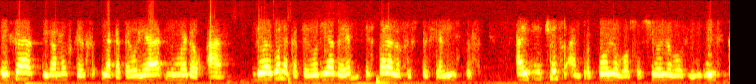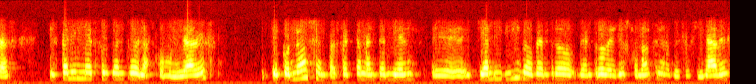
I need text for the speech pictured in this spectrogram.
Esa, digamos que es la categoría número A. Luego la categoría B es para los especialistas. Hay muchos antropólogos, sociólogos, lingüistas que están inmersos dentro de las comunidades que conocen perfectamente bien, eh, que han vivido dentro, dentro de ellos, conocen las necesidades,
